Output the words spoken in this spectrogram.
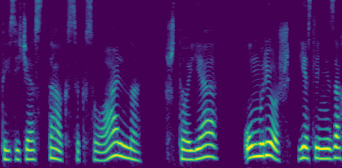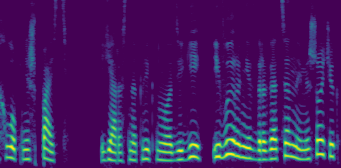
Ты сейчас так сексуальна, что я умрёшь, если не захлопнешь пасть. Яростно крикнула Диги и, выронив драгоценный мешочек,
